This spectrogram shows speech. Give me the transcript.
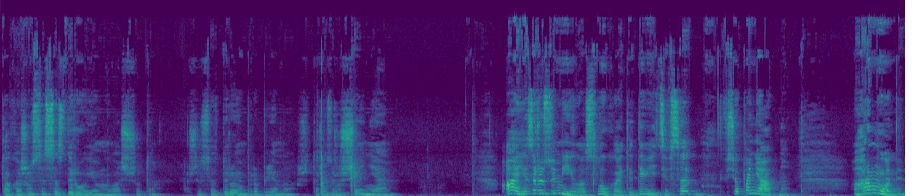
Так, а что со, со здоровьем у вас что-то? Что со здоров'ям проблема? Що розрушення? А, я зрозуміла. Слухайте, дивіться, все, все понятно. Гормони.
